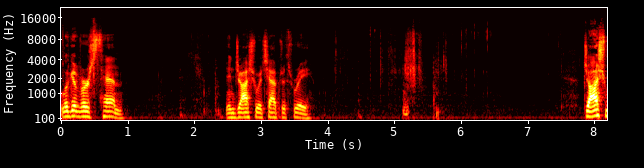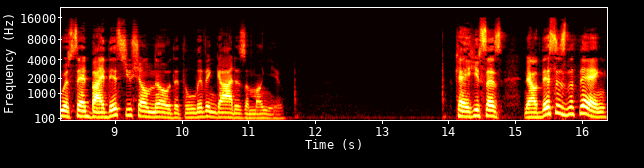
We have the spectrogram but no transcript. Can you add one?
Look at verse 10 in Joshua chapter 3. Joshua said, By this you shall know that the living God is among you. Okay, he says, Now this is the thing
